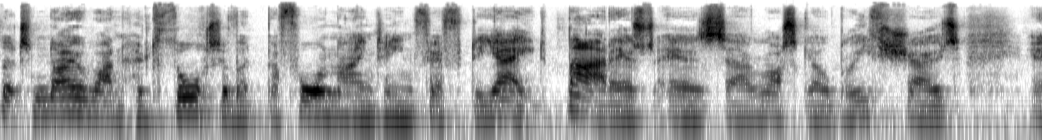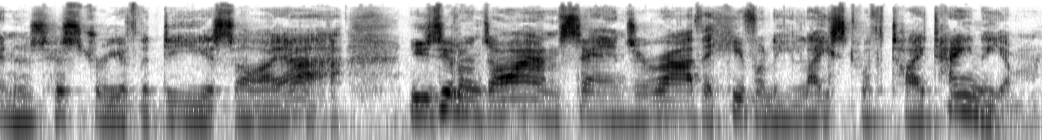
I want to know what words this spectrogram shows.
that no one had thought of it before 1958, but as as uh, Ross Galbreath shows in his history of the DSIR, New Zealand's iron sands are rather heavily laced with titanium,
